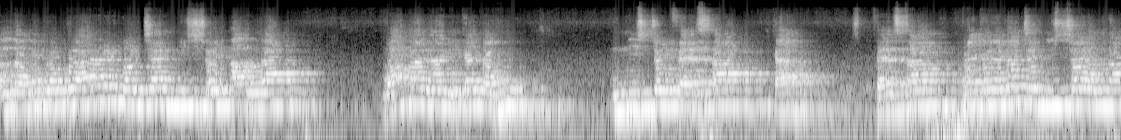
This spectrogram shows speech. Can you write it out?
আল্লাহ রব্বুল আলামিন বলছেন, নিশ্চয় আল্লাহ ওয়া মালাইকাতাহু নিশ্চয় ফেরেশতা কা ফেরেশতা প্রথমে বলছেন, নিশ্চয় আল্লাহ।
